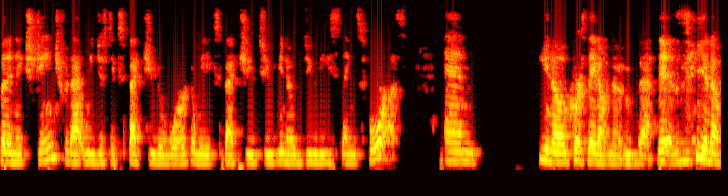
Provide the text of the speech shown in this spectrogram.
but in exchange for that, we just expect you to work and we expect you to, you know, do these things for us. And, you know, of course they don't know who Beth is, you know,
